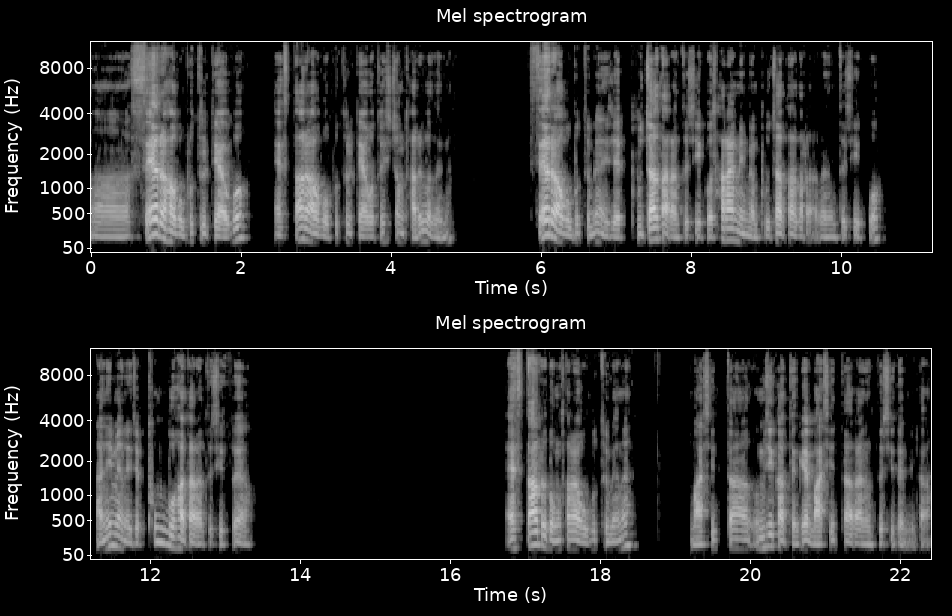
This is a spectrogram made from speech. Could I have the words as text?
어, 세르하고 붙을 때하고 에스타르하고 붙을 때하고 뜻이 좀 다르거든요. 세르하고 붙으면 이제 부자다라는 뜻이 있고 사람이면 부자다라는 뜻이 있고 아니면 이제 풍부하다라는 뜻이 있어요. 에스타르 동사라고 붙으면은 맛있다, 음식 같은 게 맛있다라는 뜻이 됩니다.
